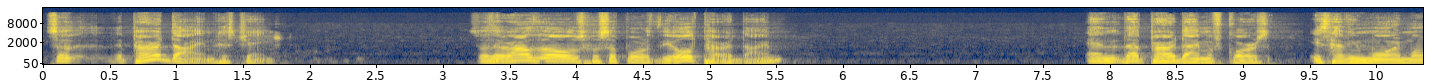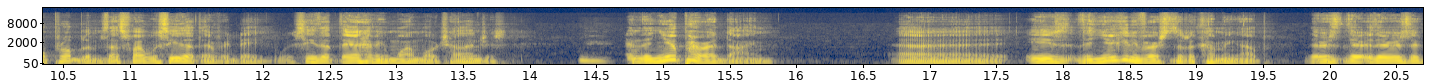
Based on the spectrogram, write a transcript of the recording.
So the paradigm has changed. So there are those who support the old paradigm and that paradigm, of course, is having more and more problems. That's why we see that every day. We see that they're having more and more challenges. Mm. And the new paradigm uh, is the new universities that are coming up. There's there there is a,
